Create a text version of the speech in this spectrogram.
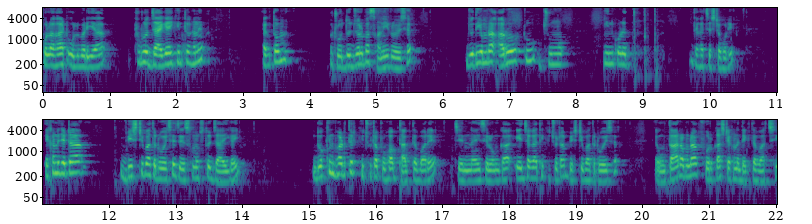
কোলাঘাট, উলবেড়িয়া পুরো জায়গায় কিন্তু এখানে একদম রৌদ্রোজ্জ্বল বা সানি রয়েছে। যদি আমরা আরও একটু জুম ইন করে দেখার চেষ্টা করি, এখানে যেটা বৃষ্টিপাত রয়েছে যে সমস্ত জায়গায়। দক্ষিণ ভারতের কিছুটা প্রভাব থাকতে পারে, চেন্নাই, শ্রীলঙ্কা এই জায়গাতে কিছুটা বৃষ্টিপাত রয়েছে এবং তার আমরা ফোরকাস্ট এখানে দেখতে পাচ্ছি।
